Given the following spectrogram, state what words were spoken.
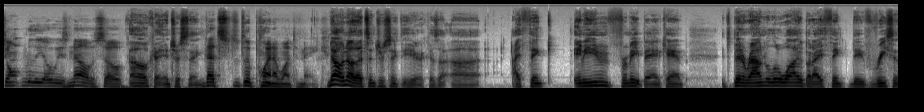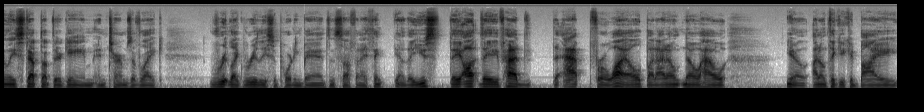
don't really always know. So oh okay interesting that's the point I want to make. No, no, that's interesting to hear because uh, I think I mean even for me, Bandcamp, it's been around a little while, but I think they've recently stepped up their game in terms of like, re- like really supporting bands and stuff. And I think you know they used they uh, they've had the app for a while, but I don't know how, you know, I don't think you could buy.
